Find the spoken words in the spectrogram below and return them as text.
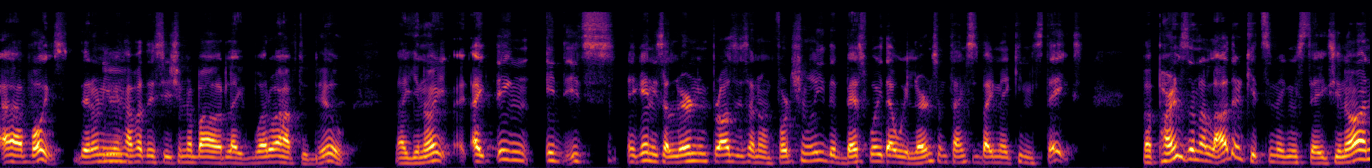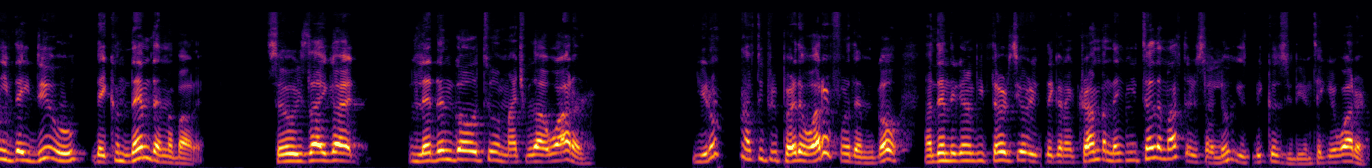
a voice. They don't even mm. have a decision about like what do I have to do? Like you know i think it, it's again it's a learning process and unfortunately the best way that we learn sometimes is by making mistakes. But parents don't allow their kids to make mistakes you know and if they do they condemn them about it. So it's like uh, let them go to a match without water. You don't have to prepare the water for them. Go. And then they're going to be thirsty or they're going to cramp and then you tell them after it's like look it's because you didn't take your water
